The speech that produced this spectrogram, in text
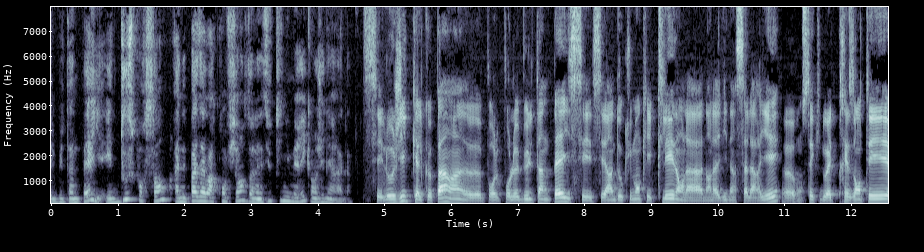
bulletin de paye, et 12% à ne pas avoir confiance dans les outils numériques en général. C'est logique quelque part. Hein, euh, pour, le bulletin de paye, c'est un document qui est clé dans la, vie d'un salarié. on sait qu'il doit être présenté,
